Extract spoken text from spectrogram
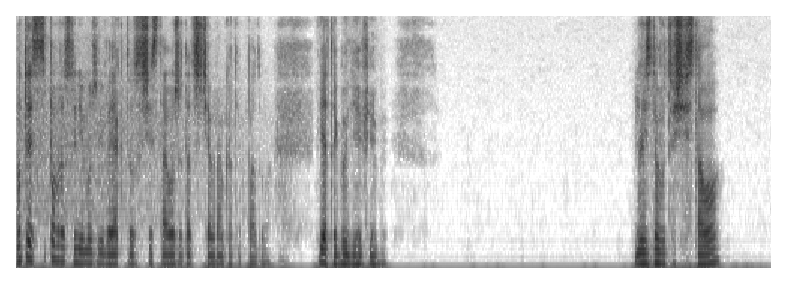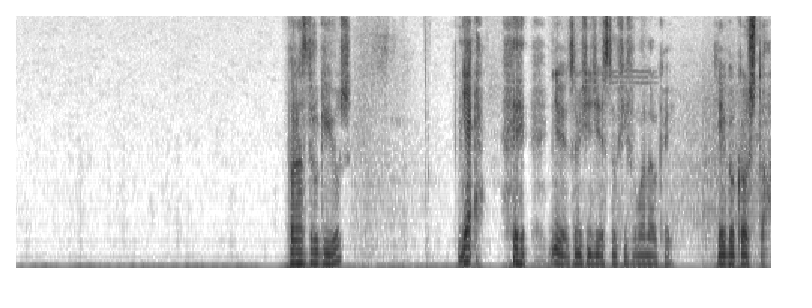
No to jest po prostu niemożliwe, jak to się stało, że ta trzecia bramka tak padła. Ja tego nie wiem. No i znowu coś się stało? Po raz drugi już? Nie! nie wiem, co mi się dzieje z tą FIFA, ale okej. Jego koszta.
